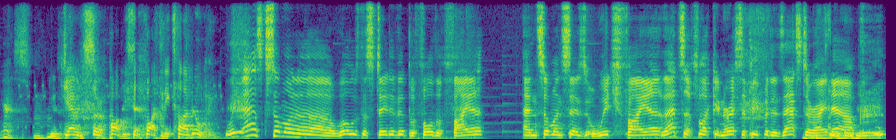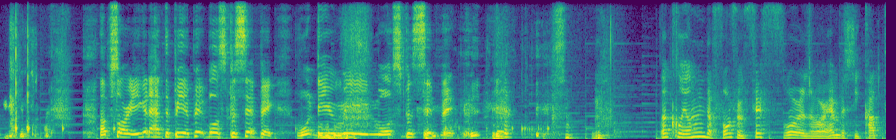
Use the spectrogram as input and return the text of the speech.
Yes. mhm. He was jamming so hard he set fire to the entire building. We ask someone, uh, what was the state of it before the fire? And someone says, which fire? That's a fucking recipe for disaster right now. I'm sorry, you're gonna have to be a bit more specific. What do you mean more specific? Luckily, only the fourth and fifth floors of our embassy caught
